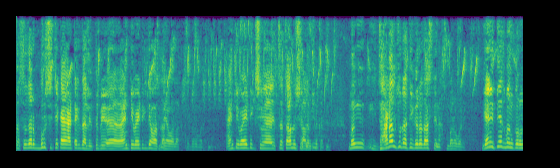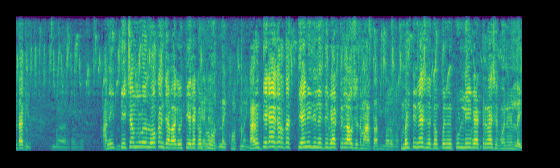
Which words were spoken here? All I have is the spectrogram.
तसं जर बुरशीचे काय अटॅक झाले तर अँटीबायोटिक द्यावाच लागतं. द्यावा लागतो बरोबर. अँटीबायोटिक शिवाय च- चालूच शकत चालू नाही. शकत नाही. मग झाडाला सुद्धा ती गरज असते ना. बरोबर आहे. याने तेच बंद करून टाकलं. बर बर बर. आणि त्याच्यामुळे लोकांच्या बागेवर तेल्या कंट्रोल होत नाही. होत नाही. कारण ते काय करतात त्यांनी दिले ते बॅक्टेरियल औषध मारतात. बरोबर. मल्टीनॅशनल कंपनी कुठलीही बॅक्टेरियानाशक बनवेल नाही.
